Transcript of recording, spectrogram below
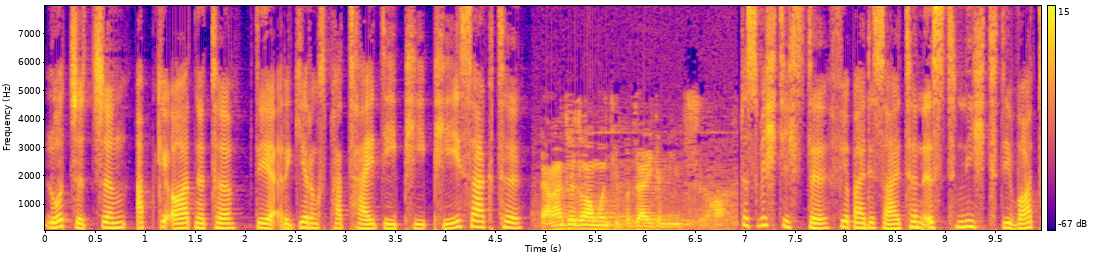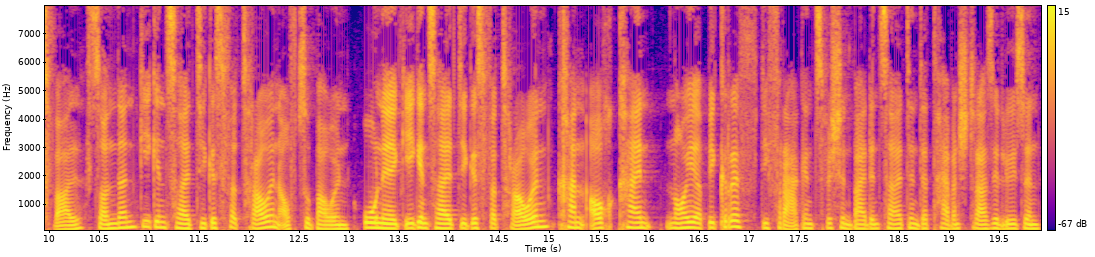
Luo Zizheng, Abgeordneter der Regierungspartei DPP, sagte, das Wichtigste für beide Seiten ist nicht die Wortwahl, sondern gegenseitiges Vertrauen aufzubauen. Ohne gegenseitiges Vertrauen kann auch kein neuer Begriff die Fragen zwischen beiden Seiten der Taiwanstraße lösen.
